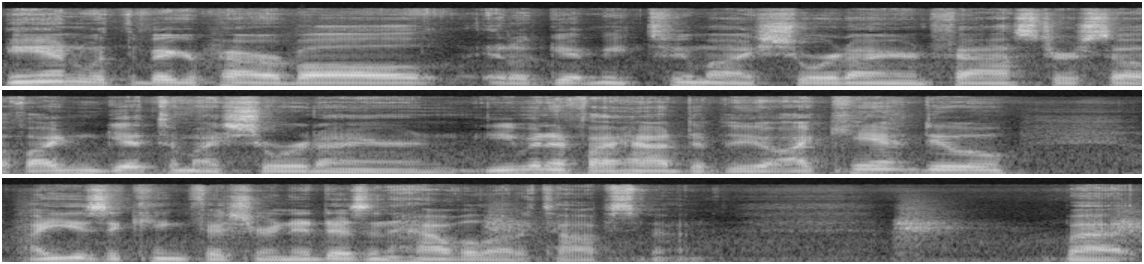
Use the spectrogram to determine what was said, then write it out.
And with the bigger power ball, it'll get me to my short iron faster. So if I can get to my short iron, even if I had to do, I can't do, I use a Kingfisher and it doesn't have a lot of topspin but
